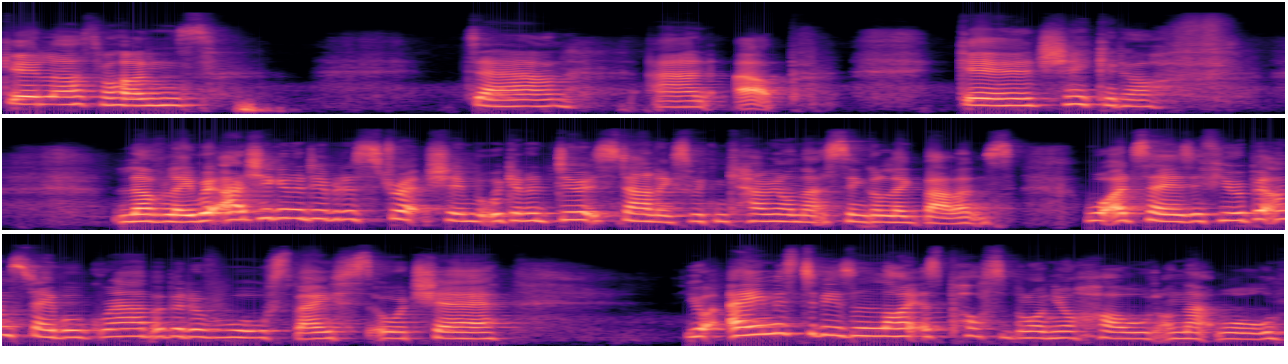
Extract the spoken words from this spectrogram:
Good, last ones. Down and up. Good, shake it off. Lovely. We're actually going to do a bit of stretching, but we're going to do it standing so we can carry on that single leg balance. What I'd say is if you're a bit unstable, grab a bit of wall space or a chair your aim is to be as light as possible on your hold on that wall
